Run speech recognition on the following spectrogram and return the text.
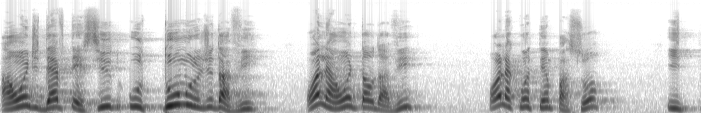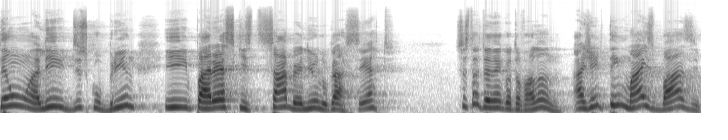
aonde deve ter sido o túmulo de Davi. Olha aonde está o Davi. Olha quanto tempo passou. E estão ali descobrindo e parece que sabe ali o lugar certo. Vocês estão entendendo o que eu estou falando? A gente tem mais base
